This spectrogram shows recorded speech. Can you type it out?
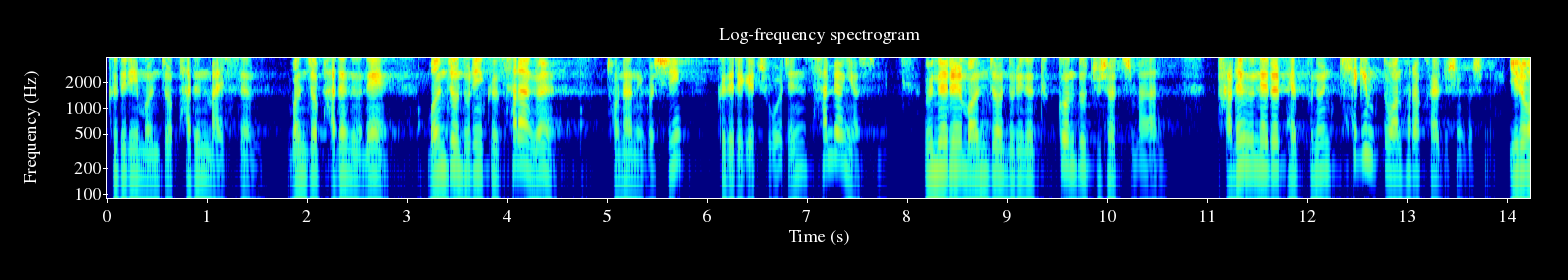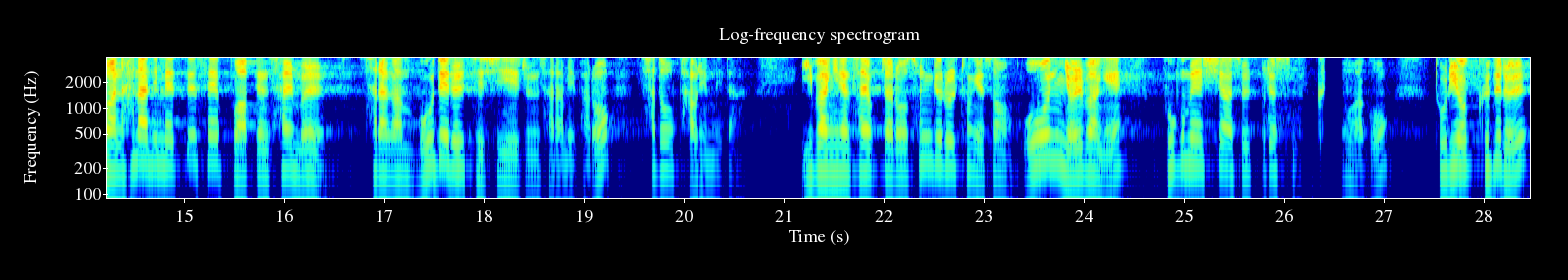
그들이 먼저 받은 말씀, 먼저 받은 은혜, 먼저 누린 그 사랑을 전하는 것이 그들에게 주어진 사명이었습니다. 은혜를 먼저 누리는 특권도 주셨지만 받은 은혜를 베푸는 책임 또한 허락하여 주신 것입니다. 이러한 하나님의 뜻에 부합된 삶을 살아간 모델을 제시해 준 사람이 바로 사도 바울입니다. 이방인의 사역자로 선교를 통해서 온 열방에 복음의 씨앗을 뿌렸습니다. 그하고 도리어 그들을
